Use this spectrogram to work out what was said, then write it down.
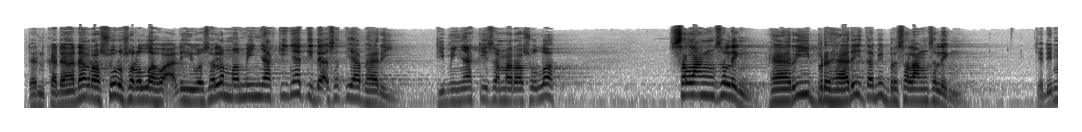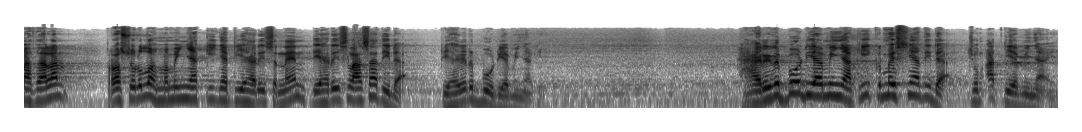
Dan kadang-kadang Rasulullah Shallallahu alaihi wasallam meminyakinya tidak setiap hari. Diminyaki sama Rasulullah selang-seling. Hari berhari tapi berselang-seling. Jadi masalah Rasulullah meminyakinya di hari Senin di hari Selasa tidak? Di hari Rebu dia minyaki. Hari Rebu dia minyaki kemisnya tidak? Jumat dia minyaki.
